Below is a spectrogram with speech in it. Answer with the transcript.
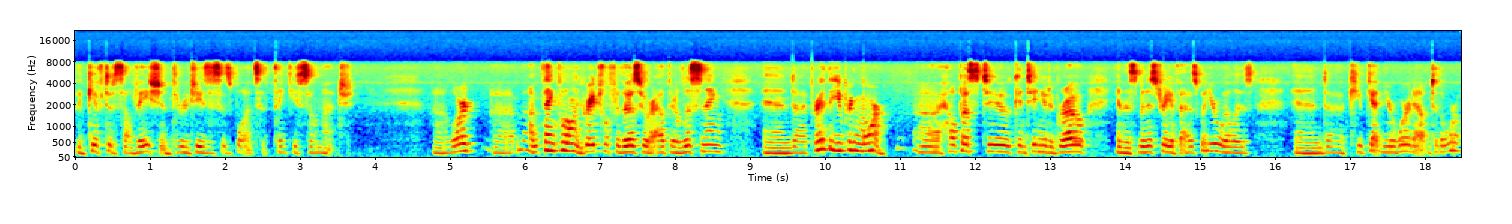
the gift of salvation through Jesus' blood. So thank you so much. Uh, Lord, uh, I'm thankful and grateful for those who are out there listening, and I pray that you bring more. Uh, help us to continue to grow in this ministry if that is what your will is, and uh, keep getting your word out into the world.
